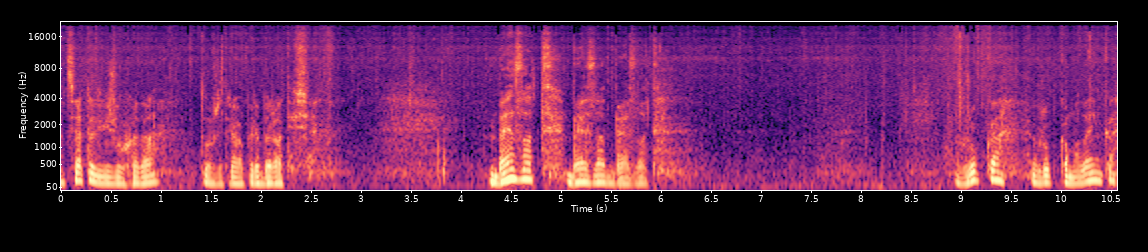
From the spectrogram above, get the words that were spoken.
Оце то двіжуха, да? Теж треба прибирати все. Безлад, безлад, безлад. Грубка, грубка маленька.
